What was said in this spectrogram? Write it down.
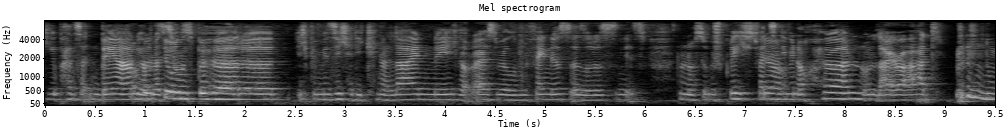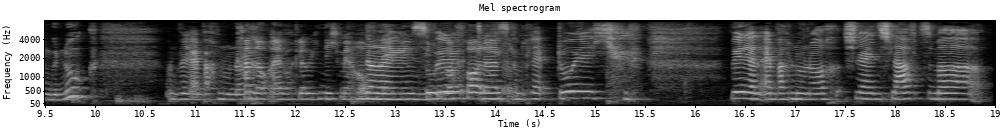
die gepanzerten Bären, die Operationsbehörde. Ich bin mir sicher, die Kinder leiden nicht. Laut Asriel im Gefängnis. Also, das sind jetzt nur noch so Gesprächsfetzen, Ja. die wir noch hören. Und Lyra hat nun genug und will einfach nur noch. kann auch einfach, glaube ich, nicht mehr aufnehmen. Nein, die ist sie so will, die überfordert. ist und, komplett durch. will dann einfach nur noch schnell ins Schlafzimmer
